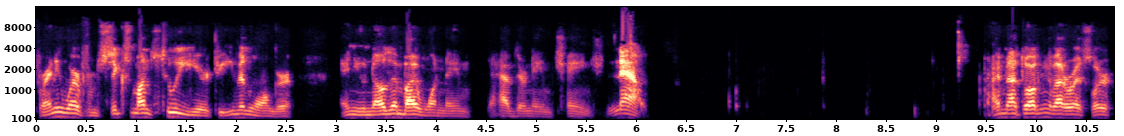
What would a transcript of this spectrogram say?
for anywhere from six months to a year to even longer, and you know them by one name to have their name changed. Now, I'm not talking about a wrestler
